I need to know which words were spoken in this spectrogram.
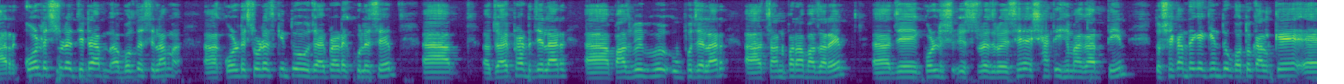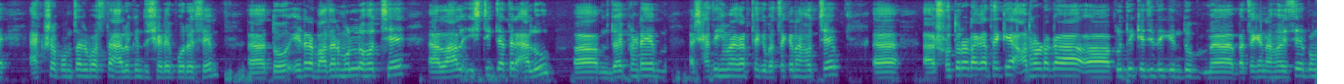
আর কোল্ড স্টোরেজ যেটা বলতেছিলাম কোল্ড স্টোরেজ কিন্তু জয়পুরহাটে খুলেছে। আহ, জয়পুরহাট জেলার আহ, পাঁচবিবি উপজেলার চানপাড়া বাজারে যে কোল্ড স্টোরেজ রয়েছে সাথী হিমাগার তিন। তো সেখান থেকে কিন্তু গতকালকে একশো পঞ্চাশ বস্তা আলু কিন্তু সেরে পড়েছে। তো এটার বাজার মূল্য হচ্ছে লাল স্টিক জাতের আলু জয়ফ্রাটে সাথী হিমাগার থেকে বেচা কেনা হচ্ছে। সতেরো টাকা থেকে আঠারো টাকা প্রতি কেজিতে কিন্তু বেচা কেনা হয়েছে এবং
